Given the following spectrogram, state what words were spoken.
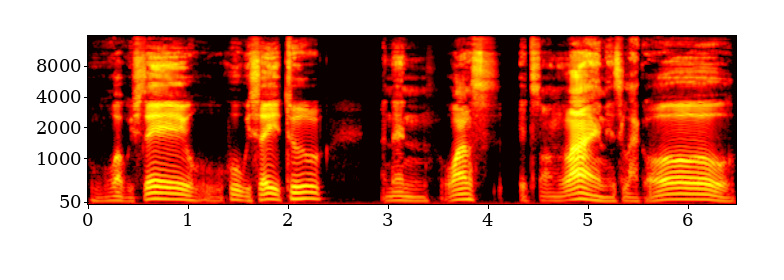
what we say, who, who we say it to. And then once it's online, it's like, oh,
